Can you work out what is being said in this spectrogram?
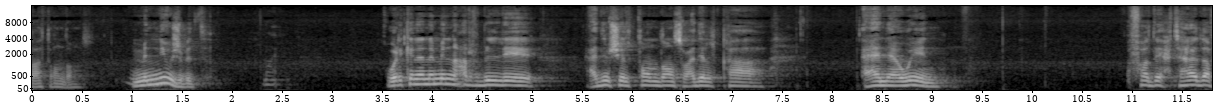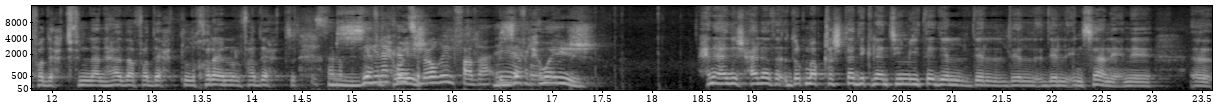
la tendance مني وجبد. ولكن أنا من نعرف باللي غادي نمشي لل tendance وغادي نلقى عناوين. فضيحة هذا فضيحة فنان هذا فضيحة الأخرين وفضيحة بزاف الحوايج. غير الفضاء. بزاف الحوايج. حنا هذه شحال درك ما بقاش حتى ديك ال intimité ديال ديال ديال ديال الإنسان يعني آه،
